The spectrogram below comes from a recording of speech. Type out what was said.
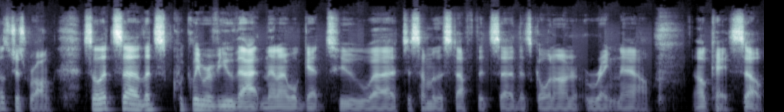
that's just wrong. So let's uh, let's quickly review that, and then I will get to uh, to some of the stuff that's uh, that's going on right now. Okay, so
